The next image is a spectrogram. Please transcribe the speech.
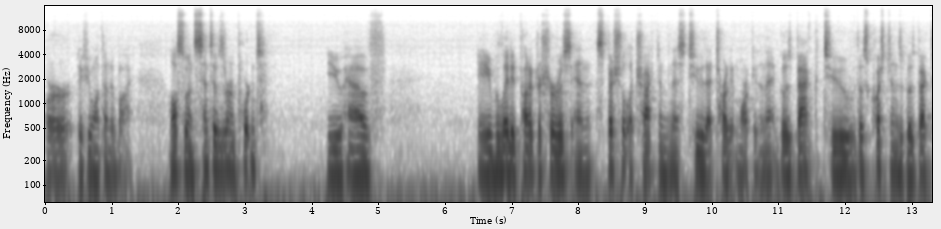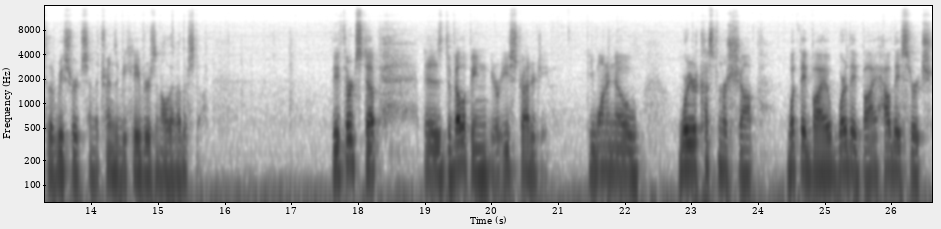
or if you want them to buy. Also, incentives are important. You have a related product or service and special attractiveness to that target market. And that goes back to those questions, it goes back to the research and the trends and behaviors and all that other stuff. The third step is developing your e strategy. You want to know where your customers shop, what they buy, where they buy, how they search,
